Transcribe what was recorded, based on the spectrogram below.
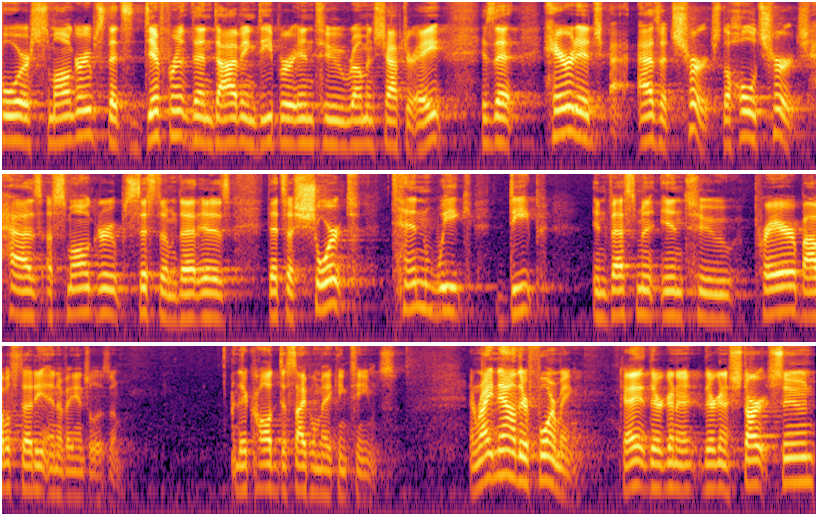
for small groups that's different than diving deeper into Romans chapter 8 is that Heritage as a church, the whole church has a small group system that is that's a short 10 week deep investment into prayer, Bible study and evangelism. They're called disciple making teams. And right now they're forming. Okay, they're gonna they're gonna start soon.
